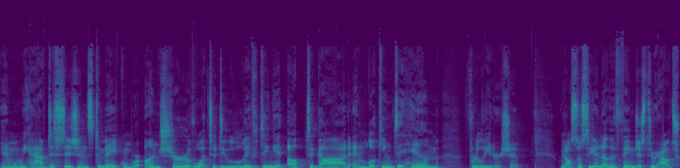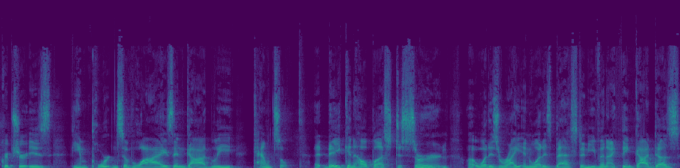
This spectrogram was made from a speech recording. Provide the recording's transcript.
And when we have decisions to make, when we're unsure of what to do, lifting it up to God and looking to Him for leadership. We also see another thing just throughout Scripture is the importance of wise and godly counsel that they can help us discern uh, what is right and what is best. And even I think God does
